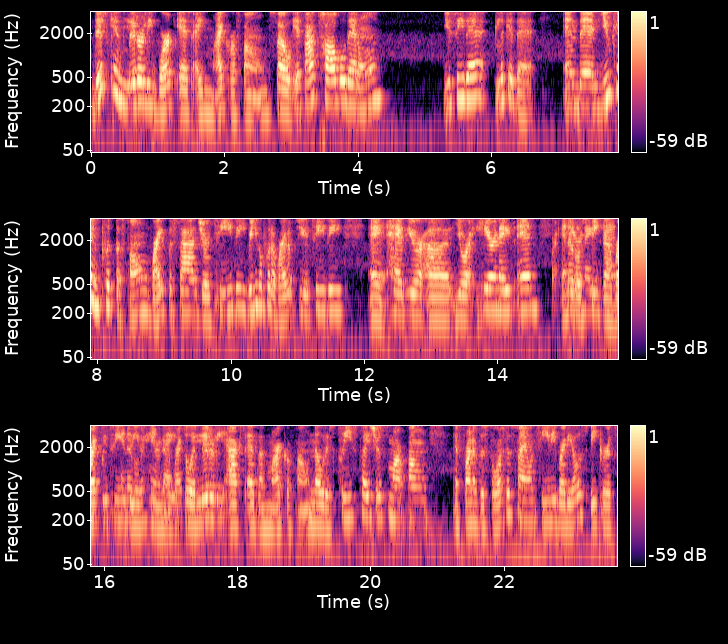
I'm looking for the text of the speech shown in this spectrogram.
This can literally work as a microphone. So if I toggle that on, you see that? Look at that. And then you can put the phone right beside your TV. You can put it right up to your TV and have your uh your hearing aids in and it'll speak directly to you through your hearing aid. So it literally acts as a microphone. Notice, please place your smartphone in front of the source of sound, TV, radio, speakers,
